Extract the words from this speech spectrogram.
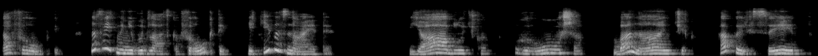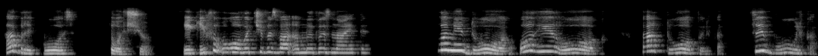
та фрукти. Назвіть мені, будь ласка, фрукти, які ви знаєте. Яблучка, груша, бананчик, апельсин, абрикос тощо. Які овочі ви, ви знаєте? Помідор, огірок, картопелька, цибулька,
